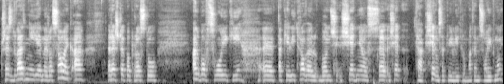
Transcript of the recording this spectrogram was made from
Przez dwa dni jemy rosołek, a resztę po prostu albo w słoiki e, takie litrowe bądź 7, tak, 700 ml ma ten słoik mój,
